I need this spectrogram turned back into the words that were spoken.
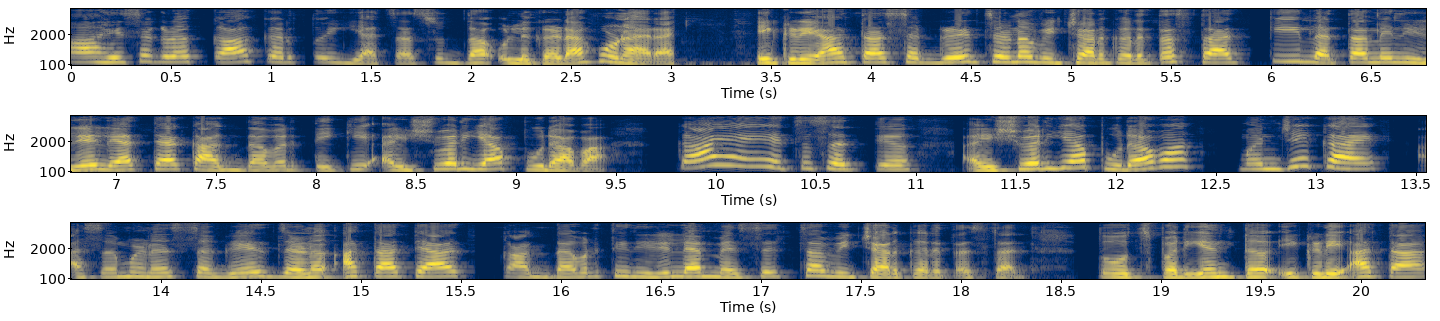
हा हे सगळं का करतोय याचा सुद्धा उलगडा होणार आहे. इकडे आता सगळेच जण विचार करत असतात की लताने लिहिलेल्या त्या कागदावरती की ऐश्वर्या पुरावा. काय आहे याचं सत्य? ऐश्वर्या पुरावा? म्हणजे काय? असं म्हणत सगळेच जण आता त्या कागदावरती लिहिलेल्या मेसेजचा विचार करत असतात. तोचपर्यंत इकडे आता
